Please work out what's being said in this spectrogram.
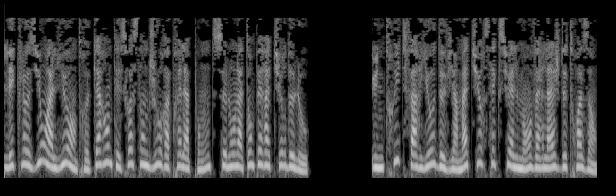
L'éclosion a lieu entre 40 et 60 jours après la ponte selon la température de l'eau. Une truite fario devient mature sexuellement vers l'âge de 3 ans.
